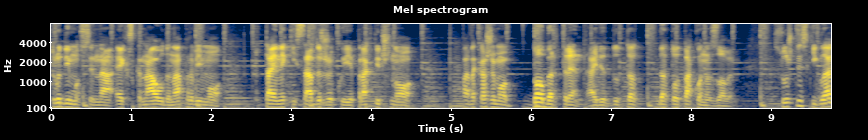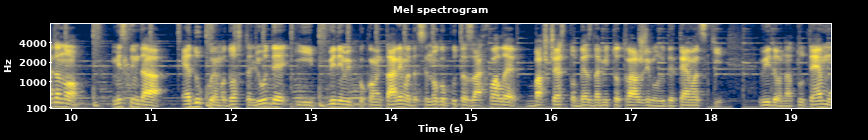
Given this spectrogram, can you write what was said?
trudimo se na X kanalu da napravimo taj neki sadržaj koji je praktično, pa da kažemo, dobar trend, ajde da, da to tako nazovem. Suštinski gledano, mislim da edukujemo dosta ljude i vidim i po komentarima da se mnogo puta zahvale, baš često, bez da mi to tražimo je tematski video na tu temu,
